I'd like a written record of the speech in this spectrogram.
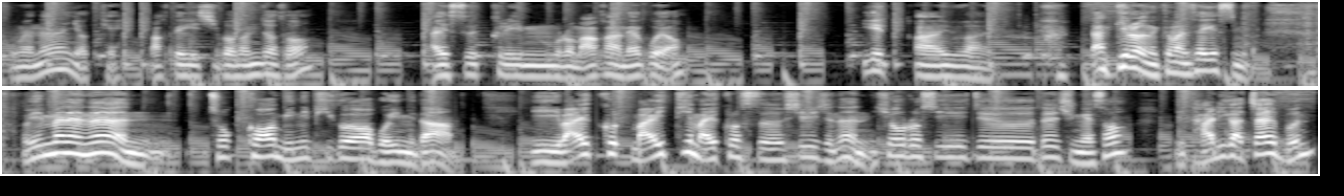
보면은 이렇게 막대기 집어 던져서 아이스크림으로 막아내고요. 이게 아 이거 딴 길로는 그만 새겠습니다. 윗면에는 조커 미니 피규어가 보입니다. 이 마이크, Mighty Micros 시리즈는 히어로 시리즈들 중에서 다리가 짧은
